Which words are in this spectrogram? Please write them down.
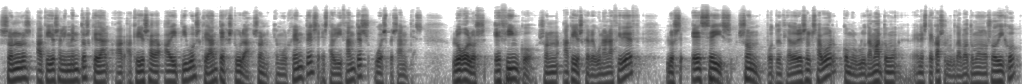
son los, aquellos alimentos que dan, aquellos aditivos que dan textura, son emulgentes, estabilizantes o espesantes. Luego los E5 son aquellos que regulan la acidez, los E6 son potenciadores del sabor, como el glutamato, en este caso el glutamato monosódico,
